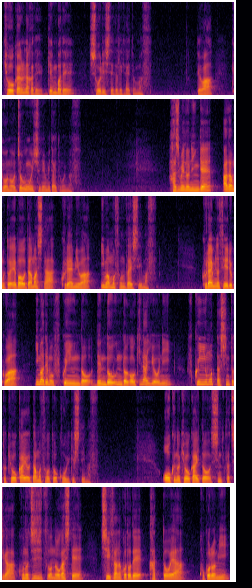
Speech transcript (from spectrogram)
教会の中で現場で勝利していただきたいと思います。では今日の序文を一緒に読みたいと思います。初めの人間アダムとエバを騙した暗闇は今も存在しています。暗闇の勢力は今でも福音運動伝道運動が起きないように福音を持った信徒と教会を騙そうと攻撃しています。多くの教会と信徒たちがこの事実を逃して小さなことで葛藤や試み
